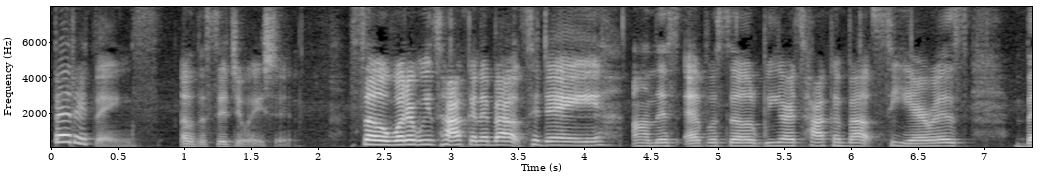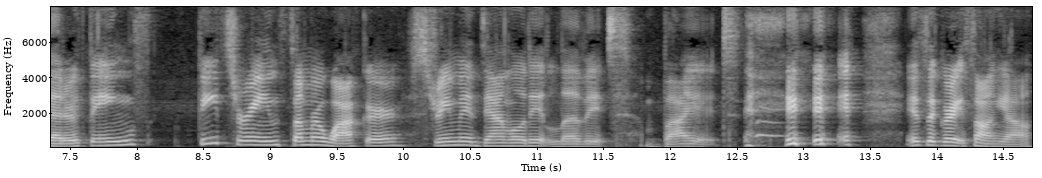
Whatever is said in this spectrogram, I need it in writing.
better things of the situation. So, what are we talking about today on this episode? We are talking about Ciara's Better Things featuring Summer Walker. Stream it, download it, love it, buy it. it's a great song, y'all.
